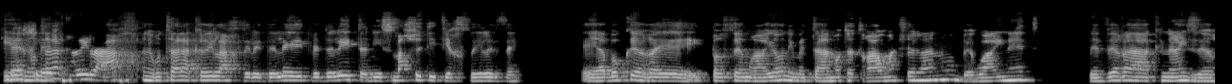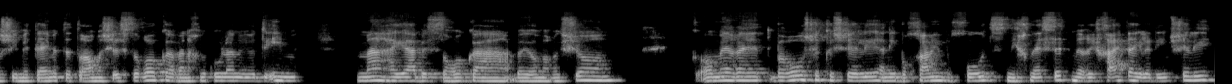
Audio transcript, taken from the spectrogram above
כי בהחלט. אני רוצה להקריא לך, אני רוצה להקריא לך ולדלית, ודלית, אני אשמח שתתייחסי לזה. אה, הבוקר אה, התפרסם ראיון עם מתאמות הטראומה שלנו בוויינט, ווורה קנייזר, שהיא מתאמת הטראומה של סורוקה, ואנחנו כולנו יודעים מה היה בסורוקה ביום הראשון, אומרת, ברור שקשה לי, אני בוכה מבחוץ, נכנסת, מריחה את הילדים שלי,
